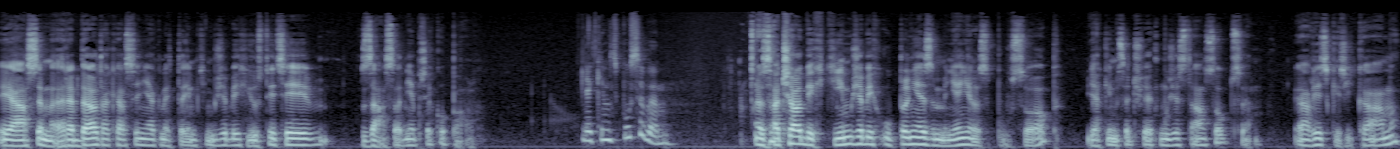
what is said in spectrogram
já jsem rebel, tak já se nějak netajím tím, že bych justici zásadně překopal. Jakým způsobem? Začal bych tím, že bych úplně změnil způsob, jakým se člověk může stát soudcem. Já vždycky říkám,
